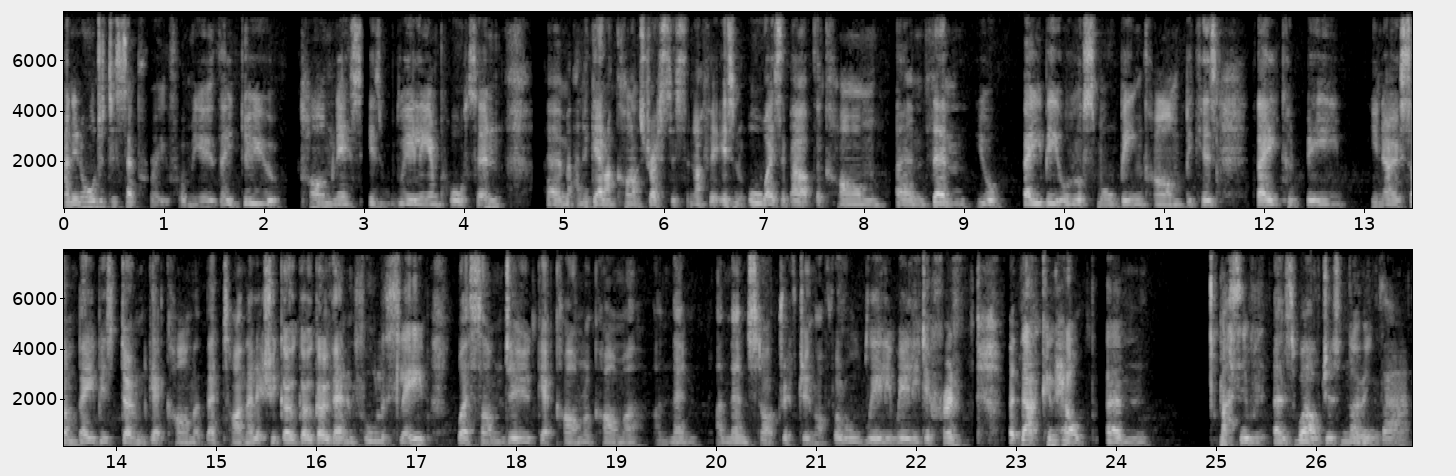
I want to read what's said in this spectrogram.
And in order to separate from you, they do calmness is really important. Um, and again, I can't stress this enough. It isn't always about the calm, um, them, your baby or your small being calm, because they could be you know, some babies don't get calm at bedtime. They literally go, go, go, then fall asleep. Where some do get calmer and calmer, and then and then start drifting off. We're all really, really different, but that can help um, massive as well. Just knowing that.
